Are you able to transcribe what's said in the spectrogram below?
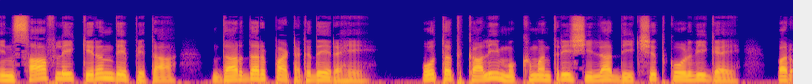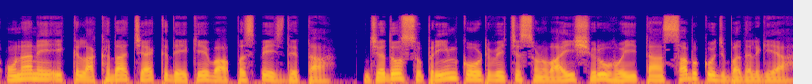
ਇਨਸਾਫ ਲਈ ਕਿਰਨ ਦੇ ਪਿਤਾ ਦਰ ਦਰ ਭਟਕਦੇ ਰਹੇ। ਉਹ ਤਤਕਾਲੀ ਮੁੱਖ ਮੰਤਰੀ ਸ਼ੀਲਾ ਦੀਕਸ਼ਿਤ ਕੋਲ ਵੀ ਗਏ, ਪਰ ਉਹਨਾਂ ਨੇ 1 ਲੱਖ ਦਾ ਚੈੱਕ ਦੇ ਕੇ ਵਾਪਸ ਭੇਜ ਦਿੱਤਾ। ਜਦੋਂ ਸੁਪਰੀਮ ਕੋਰਟ ਵਿੱਚ ਸੁਣਵਾਈ ਸ਼ੁਰੂ ਹੋਈ ਤਾਂ ਸਭ ਕੁਝ ਬਦਲ ਗਿਆ।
